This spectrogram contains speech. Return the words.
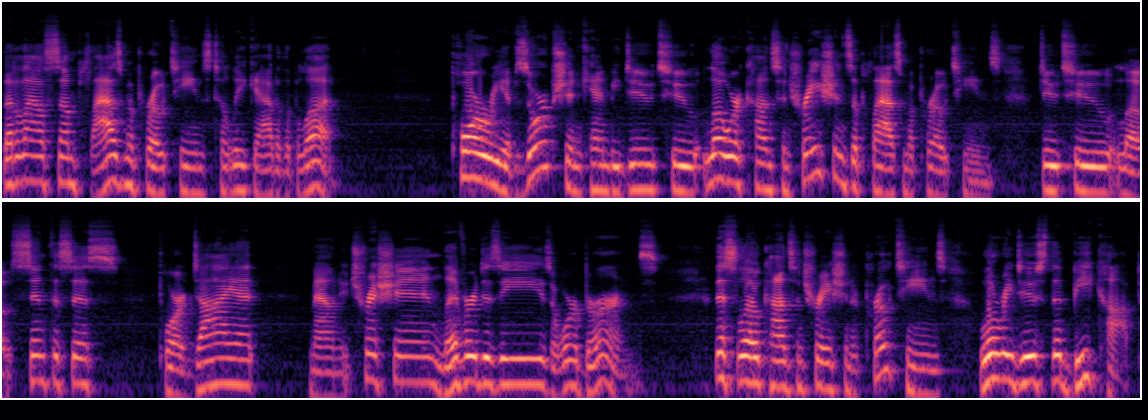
that allows some plasma proteins to leak out of the blood. Poor reabsorption can be due to lower concentrations of plasma proteins due to low synthesis, poor diet, malnutrition, liver disease, or burns. This low concentration of proteins will reduce the BCOP,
